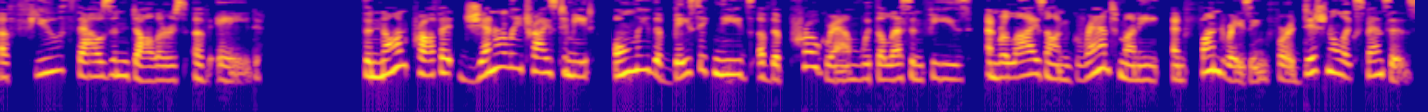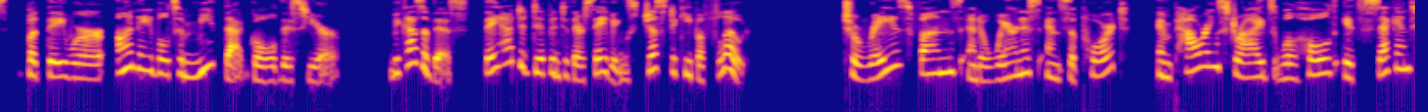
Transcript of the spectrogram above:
a few thousand dollars of aid. The nonprofit generally tries to meet only the basic needs of the program with the lesson fees and relies on grant money and fundraising for additional expenses, but they were unable to meet that goal this year. Because of this, they had to dip into their savings just to keep afloat. To raise funds and awareness and support, Empowering Strides will hold its second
